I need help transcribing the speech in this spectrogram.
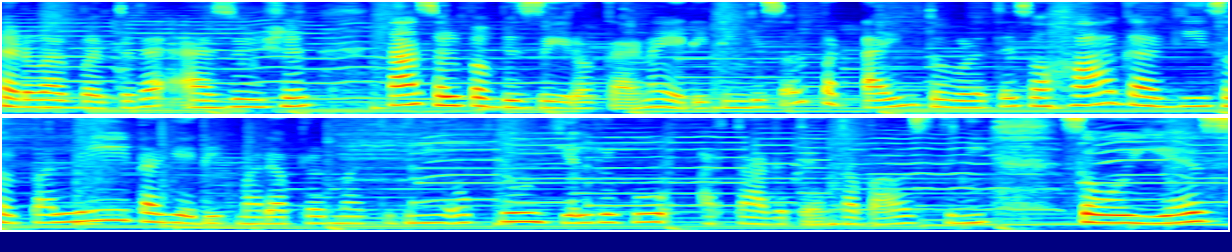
ತಡವಾಗಿ ಬರ್ತದೆ ಆ್ಯಸ್ ಯೂಶ್ವಲ್ ನಾನು ಸ್ವಲ್ಪ ಬ್ಯುಸಿ ಇರೋ ಕಾರಣ ಎಡಿಟಿಂಗ್ಗೆ ಸ್ವಲ್ಪ ಟೈಮ್ ತೊಗೊಳುತ್ತೆ. ಸೊ ಹಾಗಾಗಿ ಸ್ವಲ್ಪ ಲೇಟಾಗಿ ಎಡಿಟ್ ಮಾಡಿ ಅಪ್ಲೋಡ್ ಮಾಡ್ತಿದ್ದೀನಿ. ಓಕೆ ಎಲ್ರಿಗೂ ಅರ್ಥ ಆಗುತ್ತೆ ಅಂತ ಭಾವಿಸ್ತೀನಿ. ಸೊ ಎಸ್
